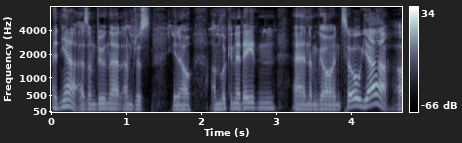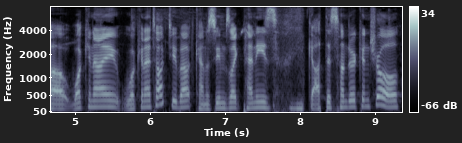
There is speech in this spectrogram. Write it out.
and yeah, as I'm doing that, I'm just, you know, I'm looking at Aiden and I'm going, so yeah, uh, what can I, what can I talk to you about? Kind of seems like Penny's got this under control.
